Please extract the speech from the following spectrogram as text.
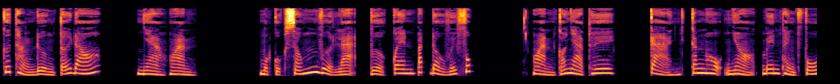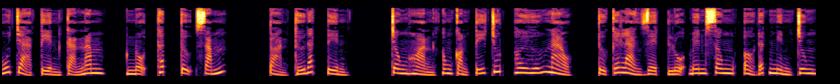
cứ thẳng đường tới đó. Nhà Hoàn. Một cuộc sống vừa lạ vừa quen bắt đầu với Phúc. Hoàn có nhà thuê, cả căn hộ nhỏ bên thành phố trả tiền cả năm, nội thất tự sắm, toàn thứ đắt tiền. Trông Hoàn không còn tí chút hơi hướng nào từ cái làng dệt lụa bên sông ở đất miền Trung.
